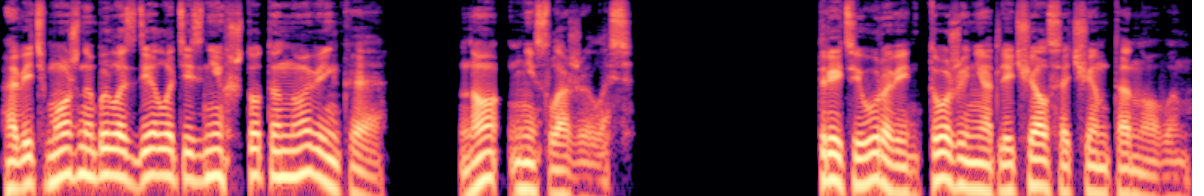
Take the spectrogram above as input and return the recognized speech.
А ведь можно было сделать из них что-то новенькое, но не сложилось. Третий уровень тоже не отличался чем-то новым.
